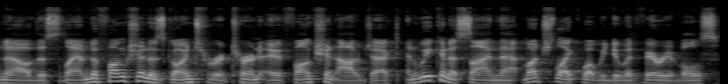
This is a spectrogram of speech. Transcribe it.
Now, this lambda function is going to return a function object, and we can assign that much like what we do with variables.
